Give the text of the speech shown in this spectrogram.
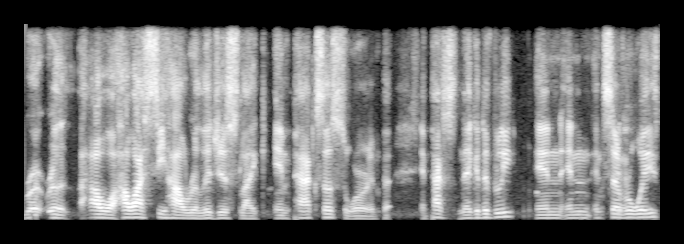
re- re- how how I see how religious like impacts us or imp- impacts us negatively in in in several yeah. ways.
